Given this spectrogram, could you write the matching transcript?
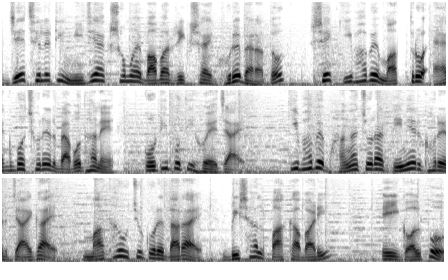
যে ছেলেটি নিজে একসময় বাবার রিক্সায় ঘুরে বেড়াত, সে কীভাবে মাত্র এক বছরের ব্যবধানে কোটিপতি হয়ে যায়? কীভাবে ভাঙাচোরা টিনের ঘরের জায়গায় মাথা উঁচু করে দাঁড়ায় বিশাল পাকা বাড়ি? এই গল্প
